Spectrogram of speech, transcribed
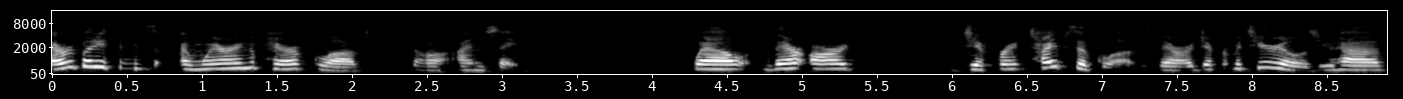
Everybody thinks I'm wearing a pair of gloves, so I'm safe. Well, there are different types of gloves. There are different materials. You have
